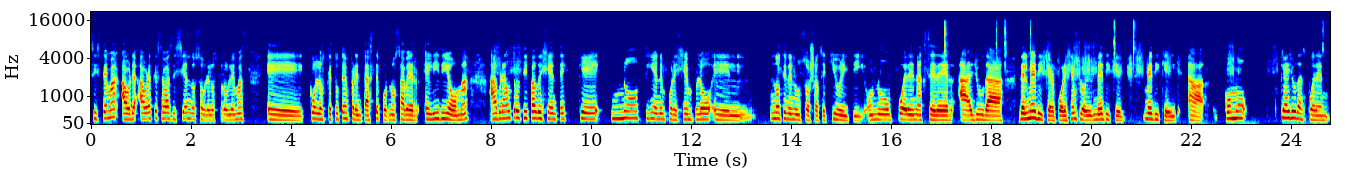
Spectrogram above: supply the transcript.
sistema, ahora, ahora, que estabas diciendo sobre los problemas eh, con los que tú te enfrentaste por no saber el idioma, habrá otro tipo de gente que no tienen, por ejemplo, el, no tienen un Social Security o no pueden acceder a ayuda del Medicare, por ejemplo, el Medicaid, Medicaid uh, ¿cómo, ¿qué ayudas pueden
